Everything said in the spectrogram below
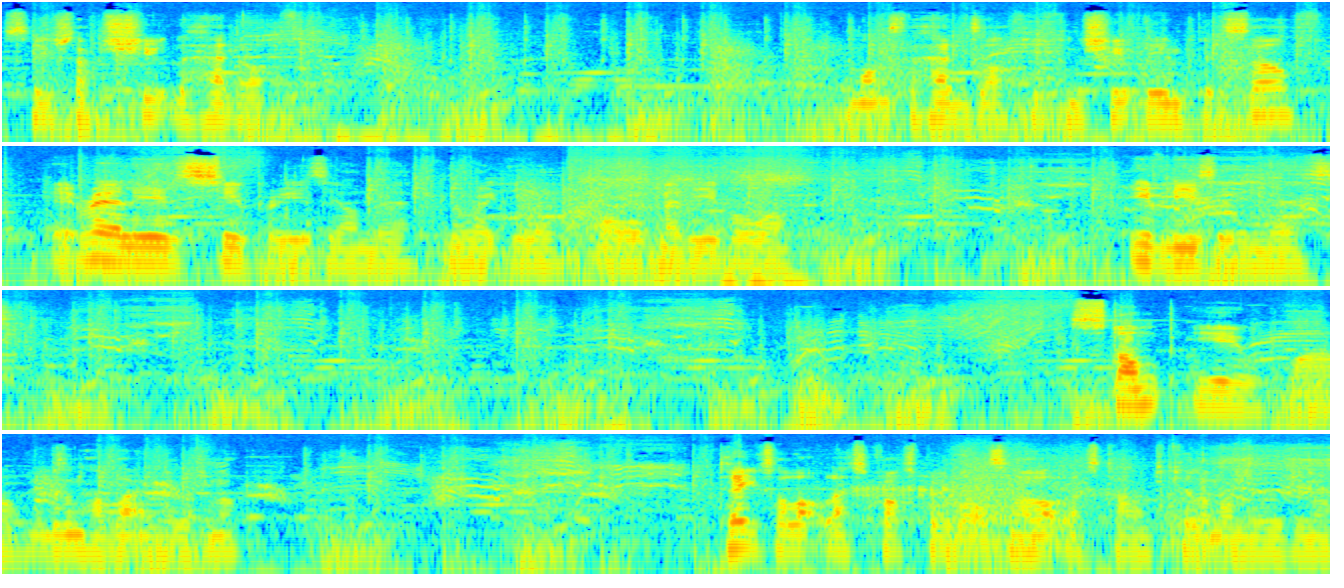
So you just have to shoot the head off. And once the head's off you can shoot the imp itself. It really is super easy on the, the regular old Medievil one. Even easier than this. Stomp you. Wow, it doesn't have that in the original. Takes a lot less crossbow bolts and a lot less time to kill him on the original.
